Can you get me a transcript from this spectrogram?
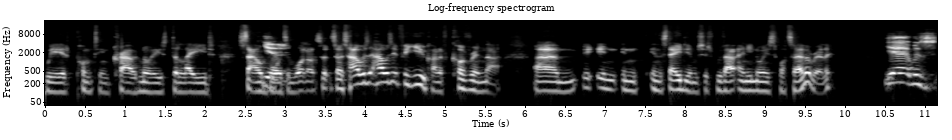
weird pumping crowd noise, delayed soundboards yeah. and whatnot. So, so how was it? How was it for you, kind of covering that? um, in in in the stadiums just without any noise whatsoever, really. Yeah, it was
